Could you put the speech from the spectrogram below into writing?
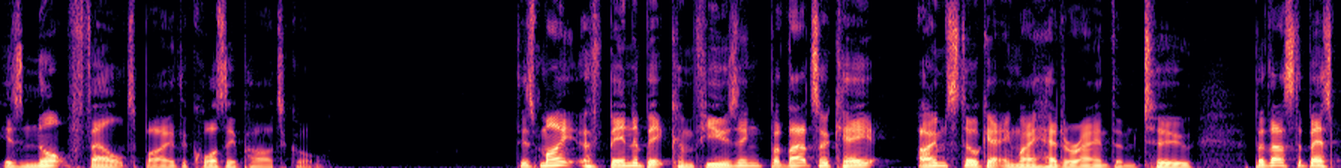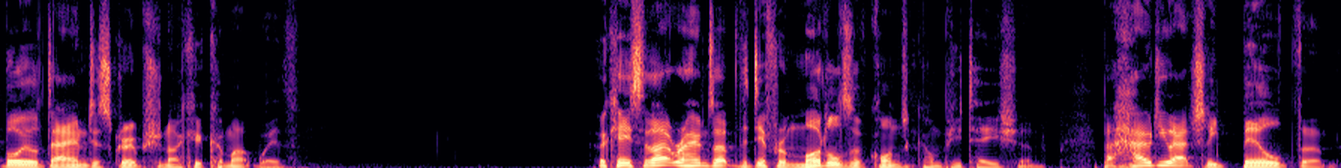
is not felt by the quasiparticle. This might have been a bit confusing, but that's okay. I'm still getting my head around them too, but that's the best boiled down description I could come up with. Okay, so that rounds up the different models of quantum computation. But how do you actually build them?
